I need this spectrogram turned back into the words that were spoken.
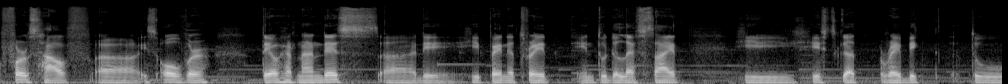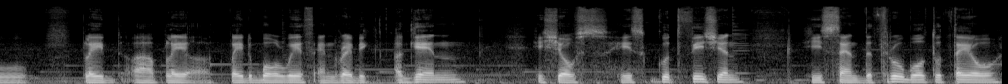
first half uh, is over Theo Hernandez uh, they, he penetrate into the left side. He he's got Rebic to play uh, play uh, play the ball with and Rebic again he shows his good vision he sent the through ball to Theo.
